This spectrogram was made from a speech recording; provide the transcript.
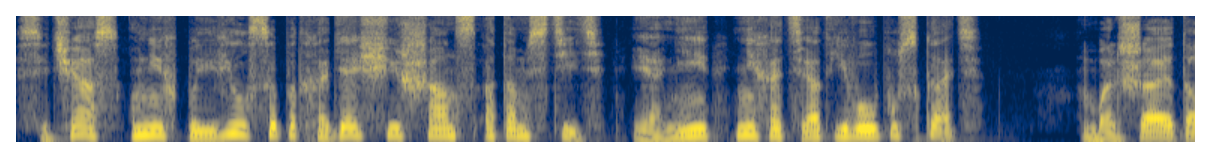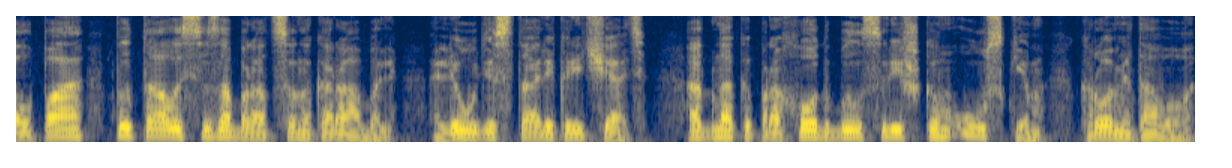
Сейчас у них появился подходящий шанс отомстить, и они не хотят его упускать. Большая толпа пыталась забраться на корабль. Люди стали кричать. Однако проход был слишком узким. Кроме того,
